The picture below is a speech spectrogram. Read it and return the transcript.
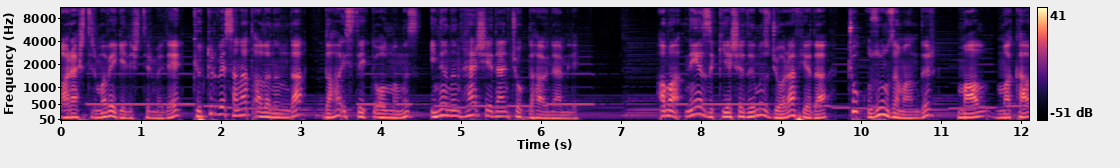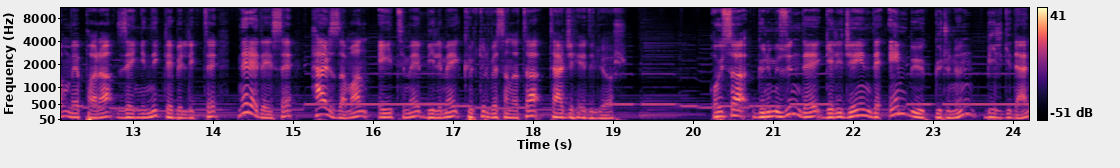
araştırma ve geliştirmede, kültür ve sanat alanında daha istekli olmamız inanın her şeyden çok daha önemli. Ama ne yazık ki yaşadığımız coğrafyada çok uzun zamandır mal, makam ve para zenginlikle birlikte neredeyse her zaman eğitime, bilime, kültür ve sanata tercih ediliyor. Oysa günümüzün de geleceğin de en büyük gücünün bilgiden,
